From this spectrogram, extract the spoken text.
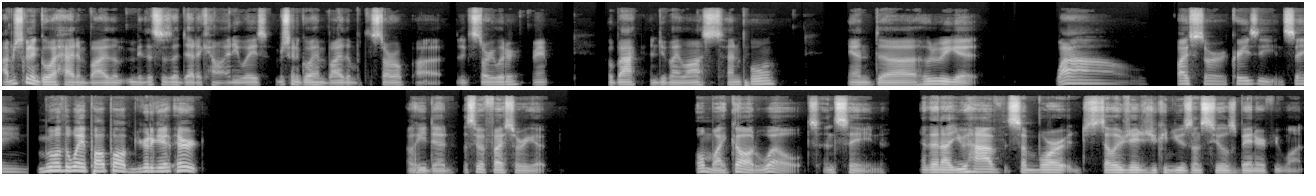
I'm just going to go ahead and buy them. I mean, this is a dead account anyways. I'm just going to go ahead and buy them with the Star, uh, the Star Glitter, right? Go back and do my last 10 pool. And uh, who do we get? Wow. Five star, crazy, insane. Move all the way, Pop Pop. You're going to get hurt. Oh, he did. Let's see what five star we get. Oh my god, well, it's insane. And then uh, you have some more Stellar Jades you can use on Seele's banner if you want.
